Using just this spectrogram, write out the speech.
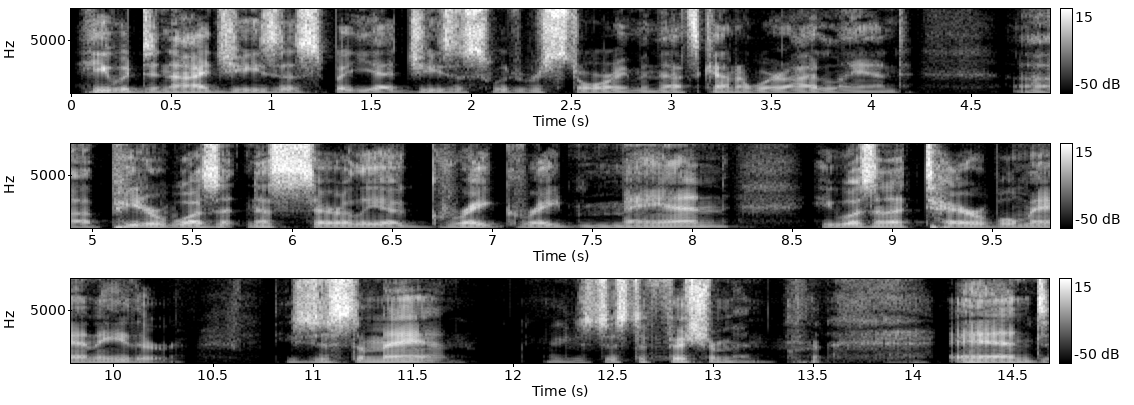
he would deny Jesus, but yet Jesus would restore him. And that's kind of where I land. Uh, Peter wasn't necessarily a great, great man. He wasn't a terrible man either. He's just a man. He was just a fisherman. and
